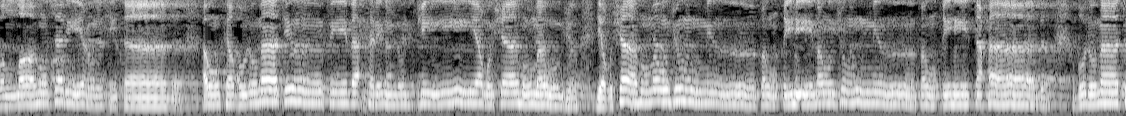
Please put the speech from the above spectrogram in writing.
والله سريع الحساب أو كظلمات في بحر اللج يغشاه موج يغشاه موج من فوقه موج من فوقه سحاب ظلمات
